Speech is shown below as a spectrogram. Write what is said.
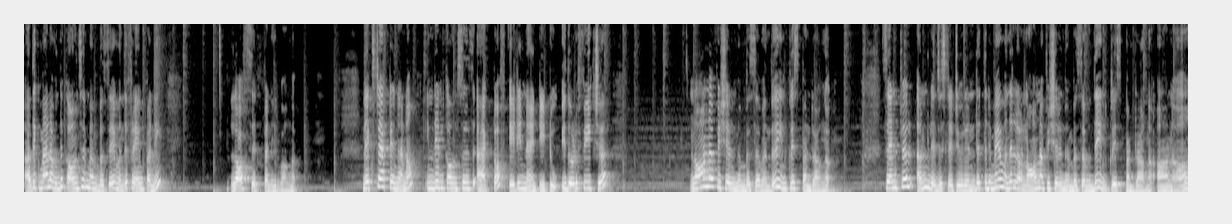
அதுக்கு மேலே வந்து கவுன்சில் மெம்பர்ஸே வந்து ஃப்ரேம் பண்ணி லாஸ் செட் பண்ணிடுவாங்க நெக்ஸ்ட் ஆக்ட் என்னென்னா Indian councils act of eighteen ninety two இதோட ஃபீச்சர் நான் அஃபிஷியல் மெம்பர்ஸை வந்து இன்க்ரீஸ் பண்ணுறாங்க சென்ட்ரல் அண்ட் லெஜிஸ்லேட்டிவ் ரெண்டுத்துலையுமே வந்து நான் அஃபிஷியல் மெம்பர்ஸை வந்து இன்க்ரீஸ் பண்ணுறாங்க ஆனால்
